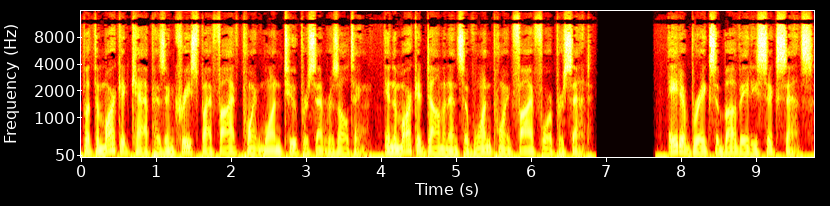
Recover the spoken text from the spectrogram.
but the market cap has increased by 5.12%, resulting in the market dominance of 1.54%. ADA breaks above 86 cents.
